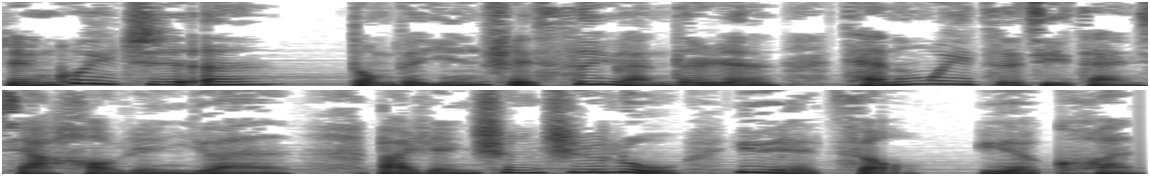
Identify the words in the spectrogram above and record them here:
人贵知恩，懂得饮水思源的人，才能为自己攒下好人缘，把人生之路越走越宽。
